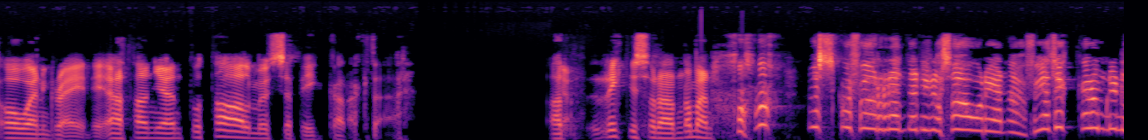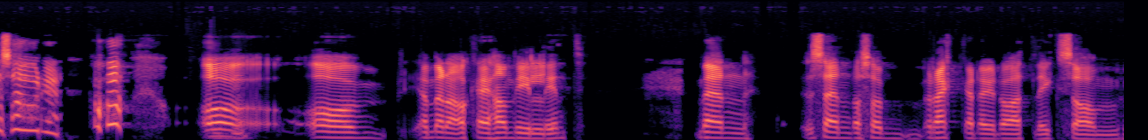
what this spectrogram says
Owen Grady är att han gör en total mussepig karaktär. Att ja. riktigt sådär, men nu ska vi få rädda dinosaurierna för jag tycker om dinosaurier. och, mm. och jag menar, okej okay, han vill inte. Men sen då så räcker det ju då att liksom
